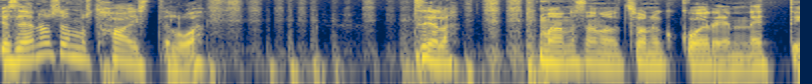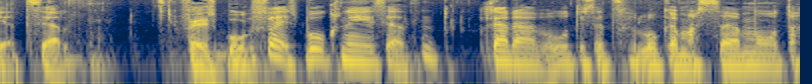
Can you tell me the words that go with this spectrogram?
ja sehän on semmoista haistelua. Siellä, mä aina sanon, että se on niin koirien netti, että siellä Facebook, Facebook, niin sieltä käydään uutiset lukemassa ja muuta.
